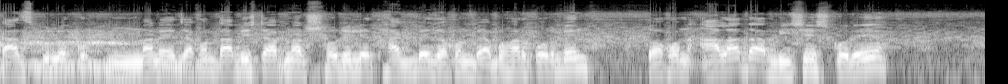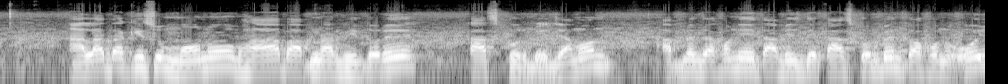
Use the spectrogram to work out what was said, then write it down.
কাজগুলো মানে যখন তাবিজটা আপনার শরীরে থাকবে, যখন ব্যবহার করবেন, তখন আলাদা, বিশেষ করে আলাদা কিছু মনোভাব আপনার ভিতরে কাজ করবে। যেমন, আপনি যখন এই তাবিজ দিয়ে কাজ করবেন, তখন ওই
